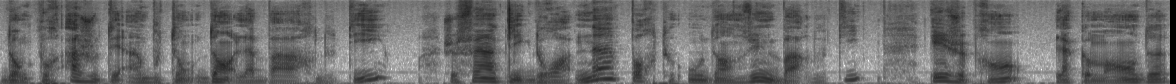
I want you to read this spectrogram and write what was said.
Donc pour ajouter un bouton dans la barre d'outils, je fais un clic droit n'importe où dans une barre d'outils, et je prends la commande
